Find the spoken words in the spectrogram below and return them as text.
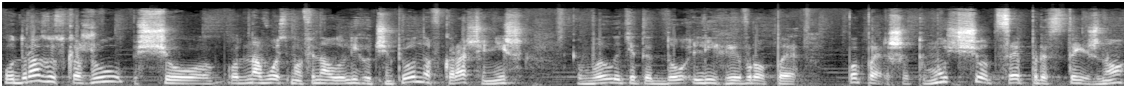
Одразу скажу, що 1-8 фіналу Ліги Чемпіонів краще, ніж вилетіти до Ліги Європи. По-перше, тому що це престижно,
